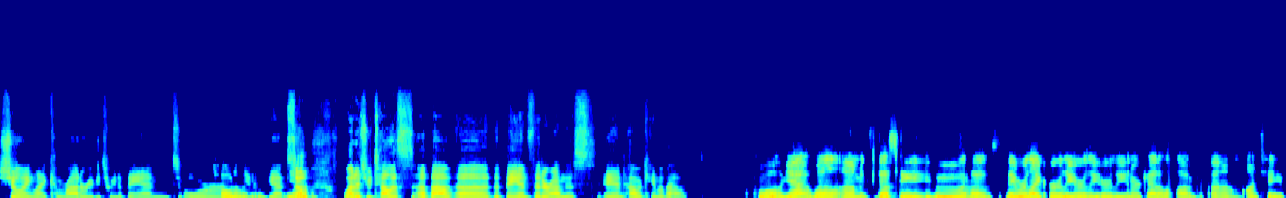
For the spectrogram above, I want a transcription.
showing like camaraderie between a band or Totally. you know, yeah. Yeah. so why don't you tell us about uh, the bands that are on this and how it came about Cool. Yeah. Well, um, it's Dusty who has. They were like early, early, early in our catalog um, on tape.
